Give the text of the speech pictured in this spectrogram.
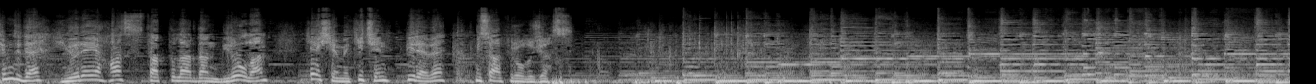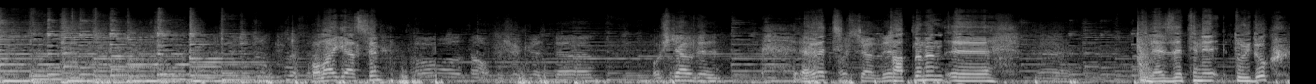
Şimdi de yöreye has tatlılardan biri olan keş yemek için bir eve misafir olacağız. Kolay gelsin. Sağ ol, teşekkür ederim. Hoş geldin. Evet. Hoş geldin. Tatlının e, lezzetini duyduk,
